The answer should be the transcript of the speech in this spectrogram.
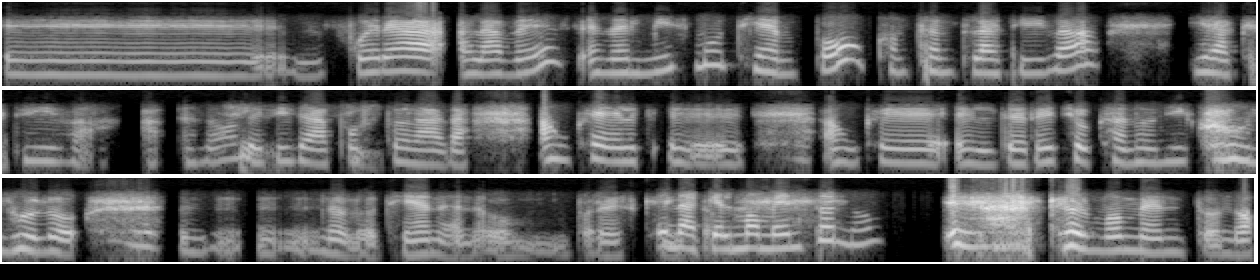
eh, fuera a la vez en el mismo tiempo contemplativa y activa ¿no? de vida apostolada aunque el eh, aunque el derecho canónico no lo no lo tiene ¿no? por escrito. en aquel momento no en aquel momento no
